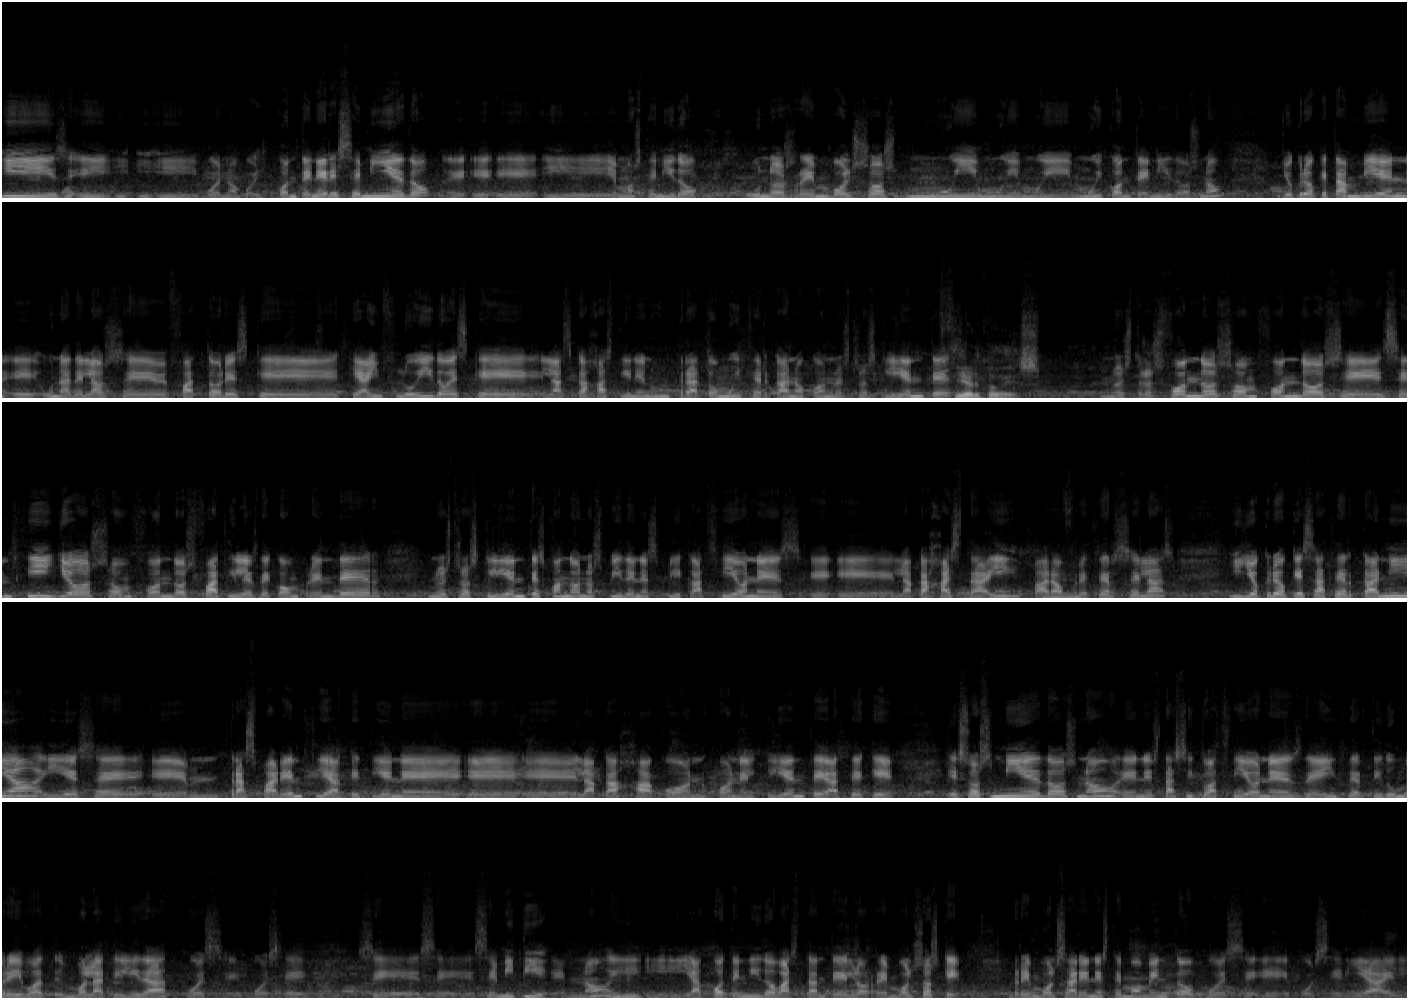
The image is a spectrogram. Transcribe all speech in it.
y, bueno, pues, contener ese miedo eh, eh, eh, y hemos tenido unos reembolsos muy, muy, muy, muy contenidos. ¿no? Yo creo que también uno de los factores que ha influido es que las cajas tienen un trato muy cercano con nuestros clientes. Cierto es. Nuestros fondos son fondos eh, sencillos, son fondos fáciles de comprender. Nuestros clientes cuando nos piden explicaciones, eh, eh, la caja está ahí para ofrecérselas. Y yo creo que esa cercanía y esa eh, transparencia que tiene eh, eh, la caja con, con el cliente hace que esos miedos ¿no? en estas situaciones de incertidumbre y vol- volatilidad pues, eh, pues se, se- se mitiguen ¿no? y, y ha contenido bastante los reembolsos que reembolsar en este momento pues, pues sería el,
